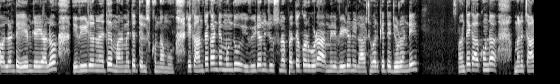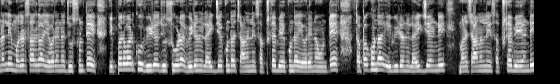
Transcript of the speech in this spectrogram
కావాలంటే ఏం చేయాలో ఈ వీడియోలో అయితే మనమైతే తెలుసుకుందాము. ఇక అంతకంటే ముందు ఈ వీడియోని చూస్తున్న ప్రతి ఒక్కరు కూడా మీరు వీడియోని లాస్ట్ వరకు అయితే చూడండి. అంతేకాకుండా మన ఛానల్ని మొదటిసారిగా ఎవరైనా చూస్తుంటే ఇప్పటి వరకు వీడియో చూస్తూ కూడా వీడియోని లైక్ చేయకుండా ఛానల్ని సబ్స్క్రైబ్ చేయకుండా ఎవరైనా ఉంటే తప్పకుండా ఈ వీడియోని లైక్ చేయండి మన ఛానల్ని సబ్స్క్రైబ్ చేయండి.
